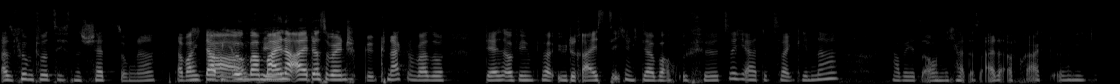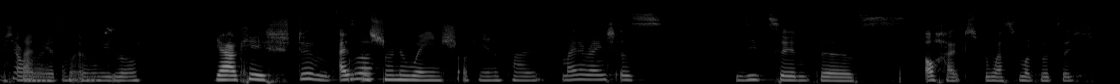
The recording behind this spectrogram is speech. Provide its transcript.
Also 45 ist eine Schätzung, ne? Da war ich, da habe Ah, ich irgendwann okay. meine Altersrange geknackt und war so, der ist auf jeden Fall Ü30 und ich glaube auch Ü40. Er hatte zwei Kinder. Ich habe jetzt auch nicht halt das Alter erfragt, irgendwie. Ich sagen wir jetzt mal aber irgendwie so. Ja, okay, stimmt. Also, das ist schon eine Range auf jeden Fall. meine Range ist 17 bis auch halt irgendwas 45.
